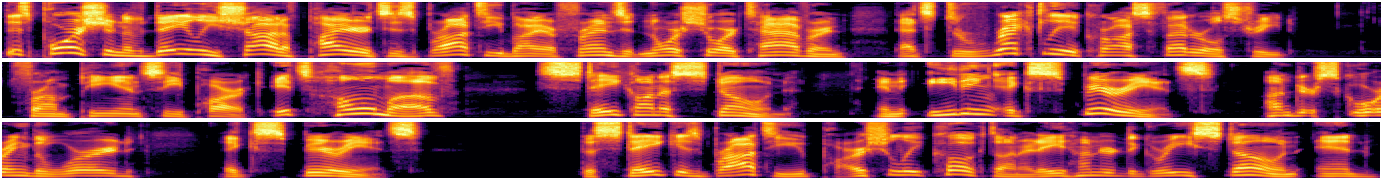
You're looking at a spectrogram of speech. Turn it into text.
This portion of Daily Shot of Pirates is brought to you by our friends at North Shore Tavern, that's directly across Federal Street from PNC Park. It's home of Steak on a Stone, an eating experience, underscoring the word experience. The steak is brought to you partially cooked on an 800 degree stone, and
